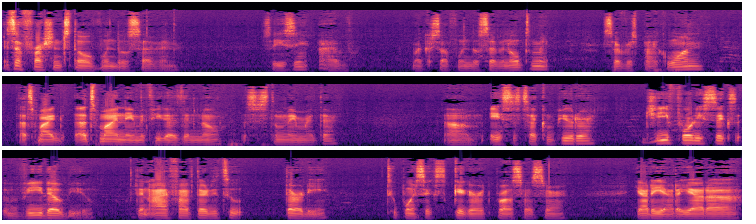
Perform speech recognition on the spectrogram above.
It's a fresh install of Windows 7. So you see, I have Microsoft Windows 7 Ultimate, Service Pack 1. That's my that's my name if you guys didn't know. The system name right there. Um, ASUSTeK Computer, G46 VW with an i5-3230, 2.6 gigahertz processor, yada yada yada,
